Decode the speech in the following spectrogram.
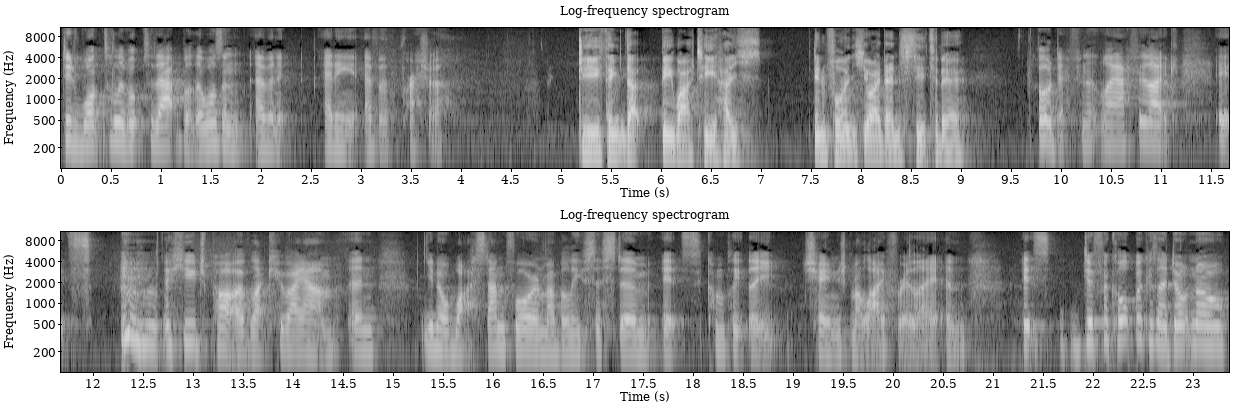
did want to live up to that, but there wasn't ever any ever pressure. Do you think that BYT has influenced your identity today? Oh, definitely. I feel like it's a huge part of like who I am and you know what I stand for and my belief system. It's completely changed my life really, and it's difficult because I don't know.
